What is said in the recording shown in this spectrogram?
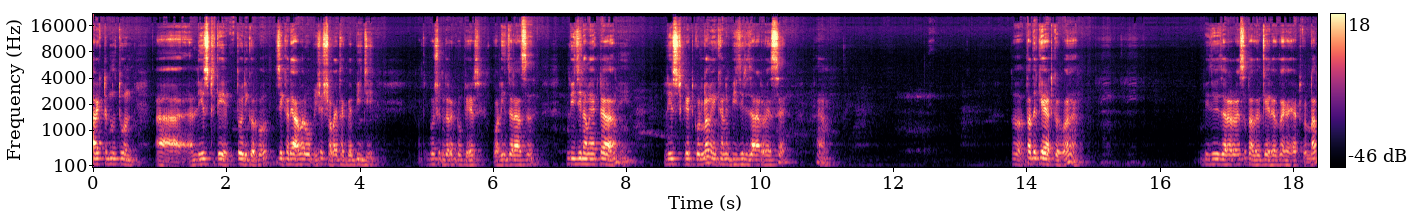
আরেকটা নতুন লিস্ট তৈরি করব, যেখানে আমার অফিসের সবাই থাকবে বিজি বসুন্ধরা গ্রুপের কলিগ যারা আছে বিজি নামে একটা আমি লিস্ট ক্রিয়েট করলাম, এখানে বিজির যারা রয়েছে হ্যাঁ। তো তাদেরকে অ্যাড করব হ্যাঁ? বিজি যারা রয়েছে, তাদেরকে অ্যাড করলাম।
